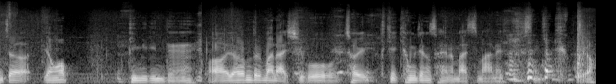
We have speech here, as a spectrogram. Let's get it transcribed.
진짜 영업 비밀인데 어, 여러분들만 아시고 저희 특히 경쟁사에는 말씀 안 해주셨으면 좋겠고요.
